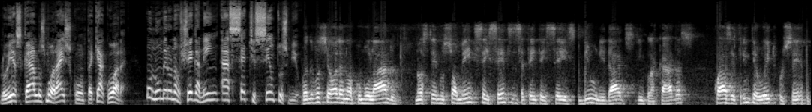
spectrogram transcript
Luiz Carlos Moraes conta que agora o número não chega nem a 700 mil. Quando você olha no acumulado, nós temos somente 676 mil unidades emplacadas, quase 38%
